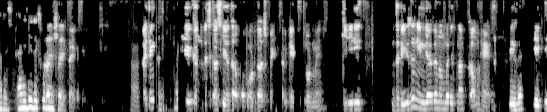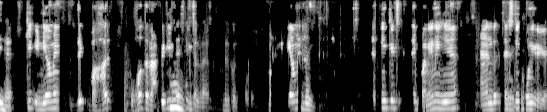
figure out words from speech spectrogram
Correct and it is exponential I think ये कल डिस्कस किया था अपने पॉडकास्ट में कल के एपिसोड में कि द रीजन इंडिया का नंबर इतना कम है रीजन एक ही है। कि इंडिया में बाहर बहुत रैपिडली टेस्टिंग चल रहा है। बिल्कुल। इंडिया में टेस्टिंग किट्स इतने बने नहीं है एंड टेस्टिंग हो नहीं रही है।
